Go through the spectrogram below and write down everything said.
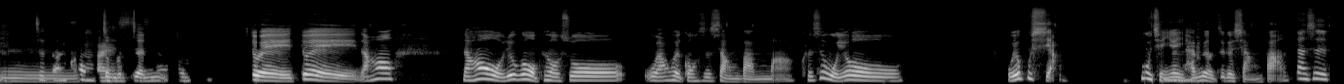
嗯，这段空白怎么整？对对，然后然后我就跟我朋友说。我要回公司上班嘛？可是我又我又不想，目前也还没有这个想法。但是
